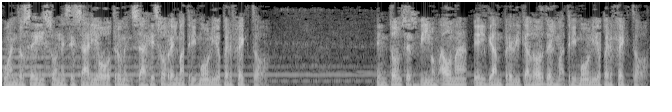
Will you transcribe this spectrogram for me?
cuando se hizo necesario otro mensaje sobre el matrimonio perfecto. Entonces vino Mahoma, el gran predicador del matrimonio perfecto.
